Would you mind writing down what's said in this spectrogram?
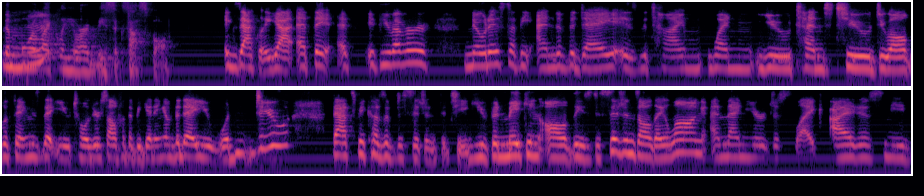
the more mm-hmm. likely you are to be successful exactly yeah at the if, if you've ever noticed at the end of the day is the time when you tend to do all the things that you told yourself at the beginning of the day you wouldn't do. That's because of decision fatigue. You've been making all of these decisions all day long, and then you're just like, I just need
